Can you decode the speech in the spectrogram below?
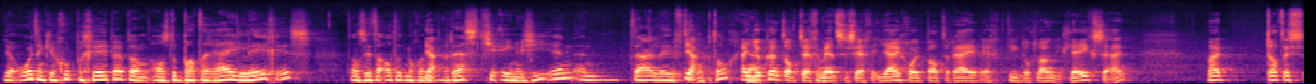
je ooit een keer goed begrepen heb, dan als de batterij leeg is, dan zit er altijd nog een Ja. restje energie in en daar leeft hij Ja, op, toch? En Ja. je kunt dan tegen mensen zeggen: jij gooit batterijen weg die nog lang niet leeg zijn. Maar dat is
